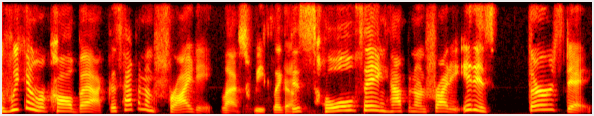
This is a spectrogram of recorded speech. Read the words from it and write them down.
if we can recall back this happened on friday last week like yeah. this whole thing happened on friday it is thursday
